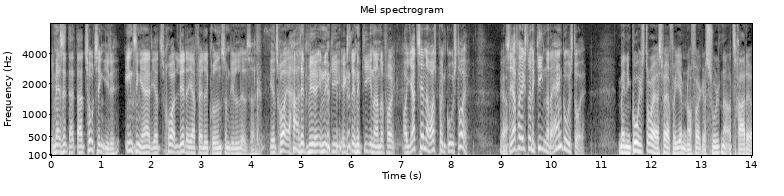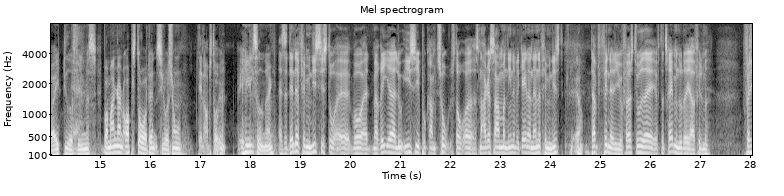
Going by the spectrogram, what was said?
Jamen altså, der, der er to ting i det. En ting er, at jeg tror lidt, at jeg er faldet i gryden som lille. Altså. Jeg tror, jeg har lidt mere energi, ekstra energi end andre folk. Og jeg tænder også på en god historie. Ja. Ja. Så jeg får ekstra energi, når der er en god historie. Men en god historie er svær at få hjem, når folk er sultne og trætte og ikke gider ja. filmes. Hvor mange gange opstår den situation? Den opstår jo. Hele tiden, ikke? Altså den der feministhistorie, hvor at Maria og Louise i program 2 står og snakker sammen, og den ene er veganer, og den anden er feminist. Ja. Der finder de jo først ud af, efter tre minutter, jeg har filmet. Fordi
